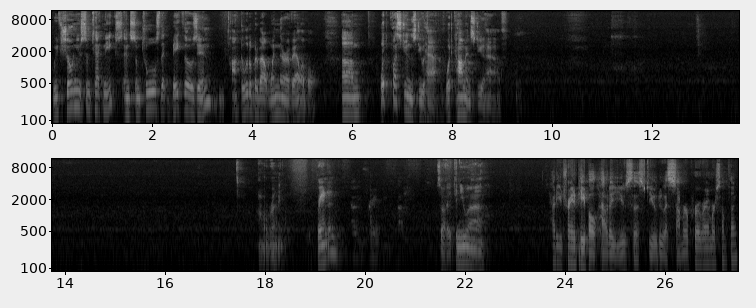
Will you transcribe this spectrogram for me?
We've shown you some techniques and some tools that bake those in. We talked a little bit about when they're available. Um, what questions do you have? What comments do you have? All right. Brandon? Sorry, can you, uh, How do you train people how to use this? Do you do a summer program or something?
